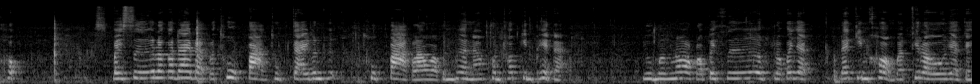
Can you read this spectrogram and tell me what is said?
เขาไปซื้อแล้วก็ได้แบบถูกปากถูกใจเพื่อนถูกปากเราอะเพื่อนๆนะคนชอบกินเผ็ดอะ อยู่เมืองนอกเราไปซื้อ เราก็อยากได้กินของแบบที่เราอยากจะ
